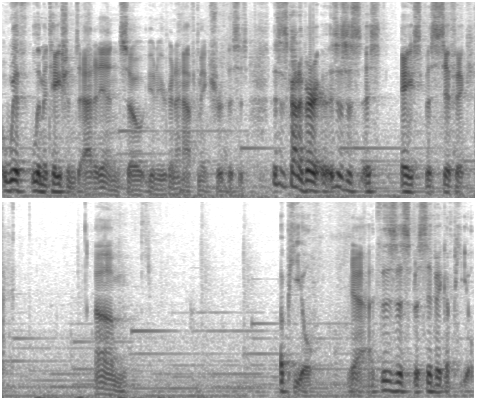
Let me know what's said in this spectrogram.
with limitations added in. So you know you're going to have to make sure this is this is kind of very this is a, a specific um, appeal. Yeah, this is a specific appeal.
